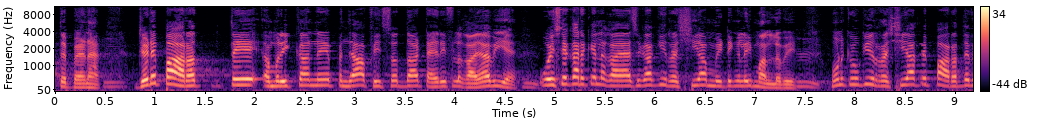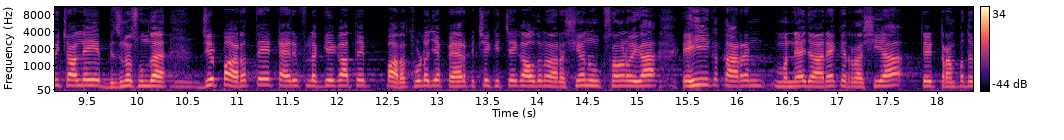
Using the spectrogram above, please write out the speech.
ਤੇ ਪੈਣਾ ਹੈ। ਜਿਹੜੇ ਭਾਰਤ ਤੇ ਅਮਰੀਕਾ ਨੇ 50% ਦਾ ਟੈਰਿਫ ਲਗਾਇਆ ਵੀ ਹੈ ਉਹ ਇਸੇ ਕਰਕੇ ਲਗਾਇਆ ਸੀਗਾ ਕਿ ਰਸ਼ੀਆ ਮੀਟਿੰਗ ਲਈ ਮੰਨ ਲਵੇ। ਹੁਣ ਕਿਉਂਕਿ ਰਸ਼ੀਆ ਤੇ ਭਾਰਤ ਦੇ ਵਿਚਾਲੇ ਬਿਜ਼ਨਸ ਹੁੰਦਾ ਹੈ, ਜੇ ਭਾਰਤ ਤੇ ਟੈਰਿਫ ਲੱਗੇਗਾ ਤੇ ਭਾਰਤ ਥੋੜਾ ਜਿਹਾ ਪੈਰ ਪਿੱਛੇ ਖਿੱਚੇਗਾ ਉਹਦੇ ਨਾਲ ਰਸ਼ੀਆ ਨੂੰ ਨੁਕਸਾਨ ਹੋਏਗਾ। ਇਹੀ ਇੱਕ ਕਾਰਨ ਮੰਨਿਆ ਜਾ ਰਿਹਾ ਕਿ ਰਸ਼ੀਆ ਤੇ ਟਰੰਪ ਦੇ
